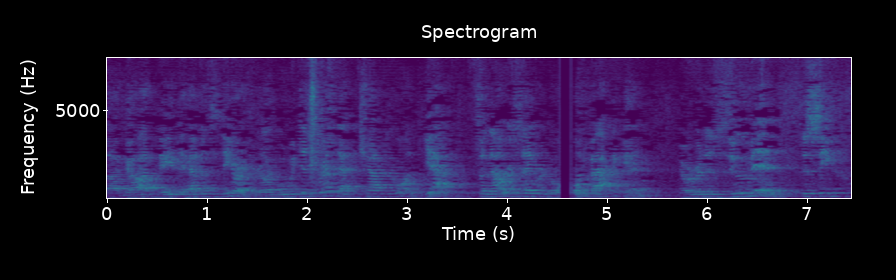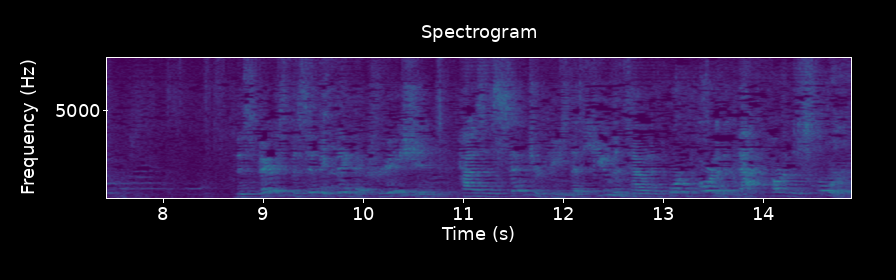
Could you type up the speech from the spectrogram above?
uh, God made the heavens and the earth. You're like, well, we just read that in chapter 1. Yeah. So now we're saying we're going back again, and we're going to zoom in to see this very specific thing that creation has a centerpiece, that humans have an important part of it. that part of the story.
